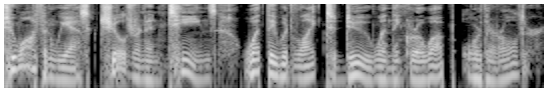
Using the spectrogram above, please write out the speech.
Too often we ask children and teens what they would like to do when they grow up or they're older.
